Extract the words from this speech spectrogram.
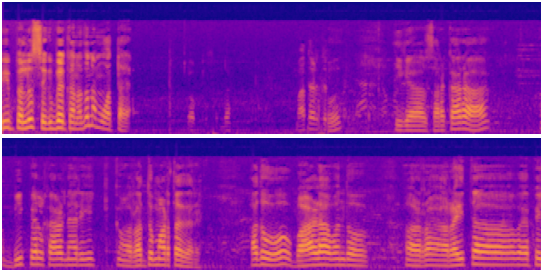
ಬಿ ಪಿ ಎಲ್ ಸಿಗಬೇಕನ್ನೋದು ನಮ್ಮ ಒತ್ತಾಯ. ಮಾತಾಡ್ತಾರೆ ಈಗ ಸರ್ಕಾರ ಬಿ ಪಿ ಎಲ್ ಕಾರ್ಡ್ನರಿಗೆ ರದ್ದು ಮಾಡ್ತಾ ಇದ್ದಾರೆ. ಅದು ಬಹಳ ಒಂದು ರೈತ ವ್ಯಾಪಿ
